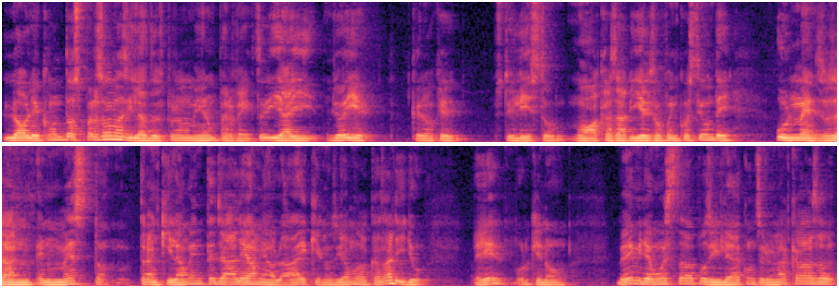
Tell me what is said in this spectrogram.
Lo hablé con dos personas y las dos personas me dijeron perfecto. Y de ahí yo dije, creo que estoy listo, me voy a casar. Y eso fue en cuestión de un mes, o sea, en, un mes tranquilamente ya Aleja me hablaba de que nos íbamos a casar y yo, ve, ¿por qué no? Ve, miremos esta posibilidad de construir una casa.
